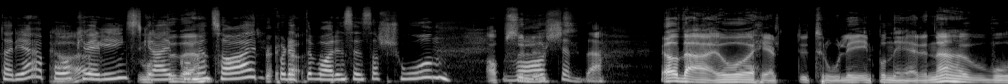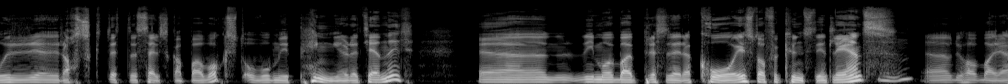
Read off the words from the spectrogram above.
Terje, på Ja, kvelden. Skrev kommentar, for dette var en sensasjon. Absolutt. Hva skjedde? Ja, det er jo helt utrolig imponerende hvor raskt dette selskapet har vokst, og hvor mye penger det tjener. Eh, vi må bare presisere at KI står for kunstig intelligens. Mm. Eh, du har bare,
